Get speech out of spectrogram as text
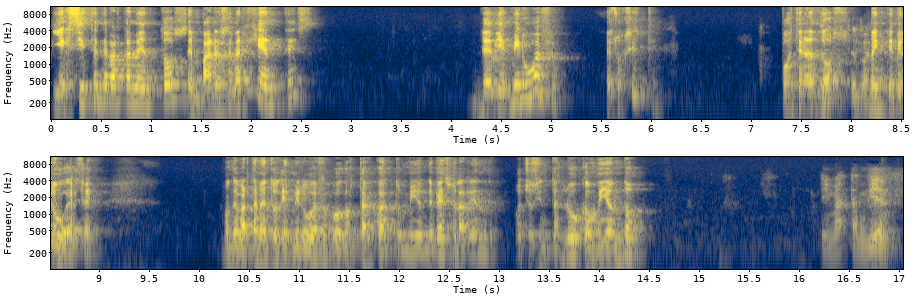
Y existen departamentos en barrios emergentes de 10.000 UF. Eso existe. Puedes tener dos, Sí, pues. 20.000 UF. Un departamento de 10.000 UF puede costar cuánto, un millón de pesos el arriendo. 800 lucas, un millón dos. Y más también.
